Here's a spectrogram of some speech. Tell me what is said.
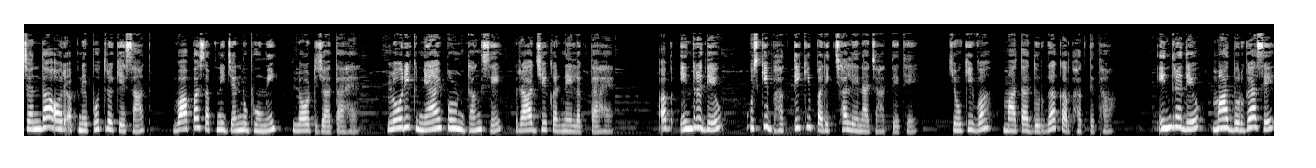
चंदा और अपने पुत्र के साथ वापस अपनी जन्मभूमि लौट जाता है। लोरिक न्यायपूर्ण ढंग से राज्य करने लगता है। अब इंद्रदेव उसकी भक्ति की परीक्षा लेना चाहते थे, क्योंकि वह माता दुर्गा का भक्त था। इंद्रदेव माँ दुर्गा से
